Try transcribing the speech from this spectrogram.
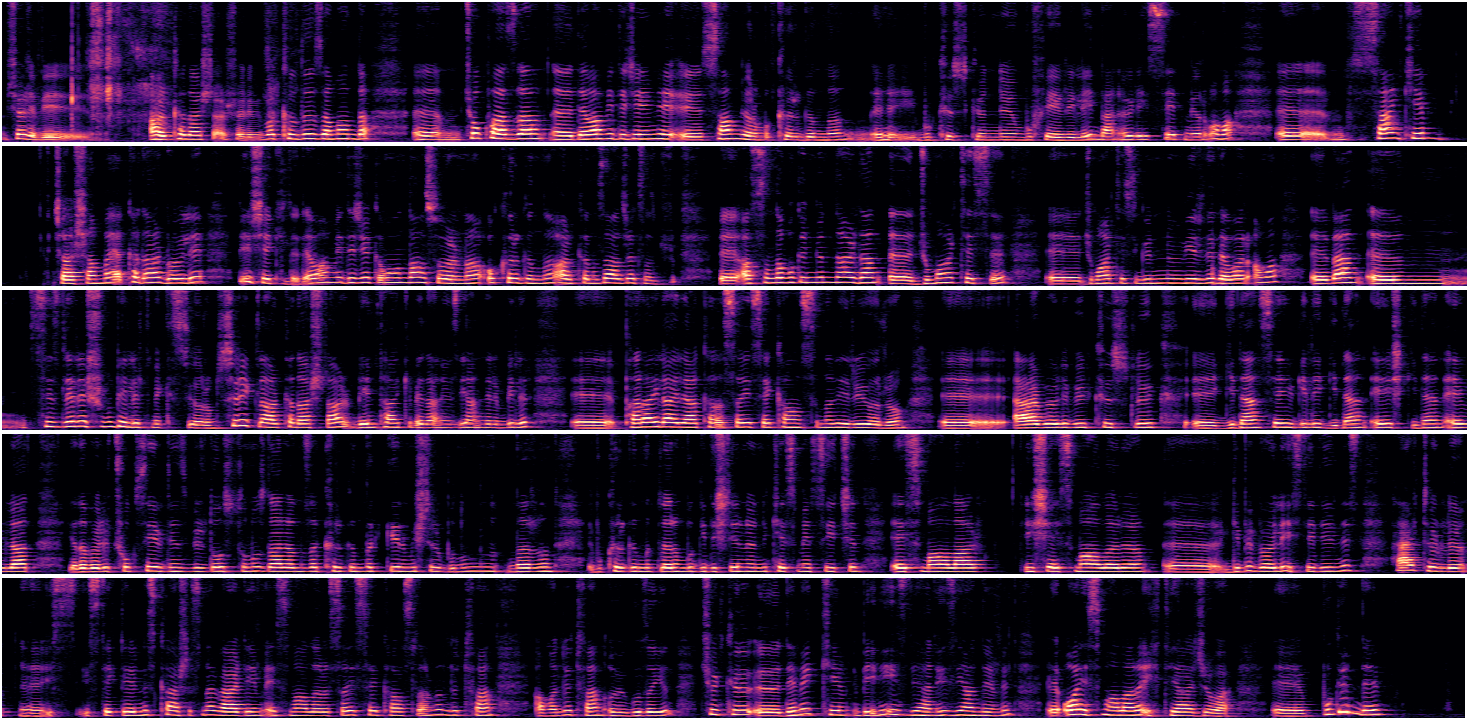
şöyle bir arkadaşlar şöyle bir bakıldığı zaman da çok fazla devam edeceğini sanmıyorum bu kırgınlığın, bu küskünlüğün, bu fevriliğin. Ben öyle hissetmiyorum ama sanki çarşambaya kadar böyle bir şekilde devam edecek ama ondan sonra o kırgınlığı arkanıza alacaksınız. Aslında bugün günlerden cumartesi e, cumartesi gününün virdi de var ama e, ben e, sizlere şunu belirtmek istiyorum. Sürekli arkadaşlar beni takip eden izleyenlerim bilir e, parayla alakalı sayı sekansını veriyorum. E, eğer böyle bir küslük, e, giden sevgili, giden eş, giden evlat ya da böyle çok sevdiğiniz bir dostunuzla aranıza kırgınlık girmiştir. Bunların, bu kırgınlıkların, bu gidişlerin önünü kesmesi için esmalar, iş esmaları e, gibi böyle istediğiniz her türlü e, istekleriniz karşısına verdiğim esmaları, sayı sekanslarını lütfen ama lütfen uygulayın. Çünkü e, demek ki beni izleyen izleyenlerimin e, o esmalara ihtiyacı var. E, bugün de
